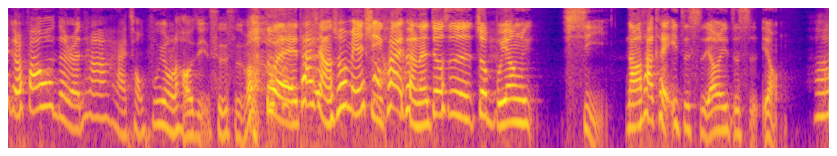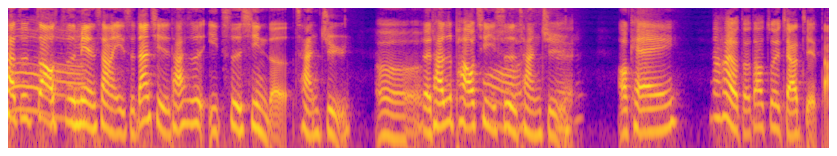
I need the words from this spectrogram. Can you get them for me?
那个发问的人他还重复用了好几次，是吗？对他想说免洗筷可能就是就不用洗，然后他可以一直使用，一直使用。它是照字面上意思，但其实它是一次性的餐具，呃，对，它是抛弃式餐具 OK，那他有得到最佳解答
